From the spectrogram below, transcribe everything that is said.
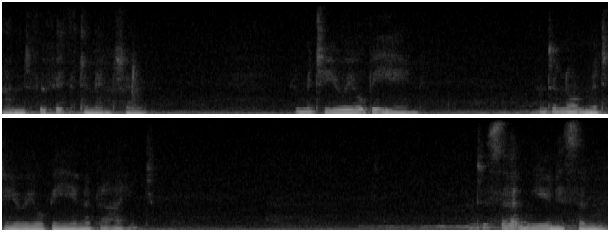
and the fifth dimension, a material being and a non-material being of light. And a certain unison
